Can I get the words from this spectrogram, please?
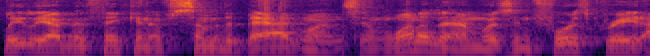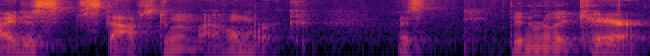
lately I've been thinking of some of the bad ones. And one of them was in fourth grade, I just stopped doing my homework. I just didn't really care.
